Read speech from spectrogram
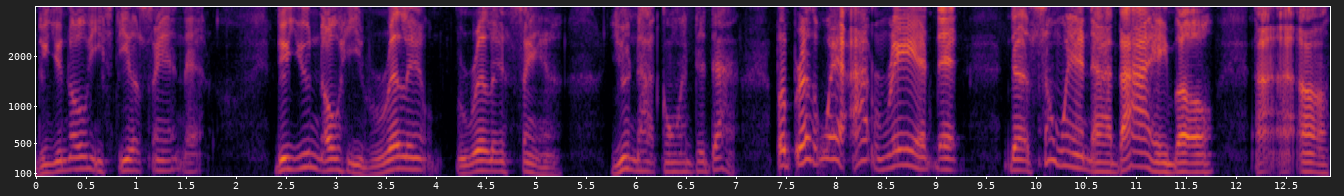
Do you know He's still saying that? Do you know He really, really saying you're not going to die? But brother, Ware I read that the somewhere in the Bible uh, uh, uh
